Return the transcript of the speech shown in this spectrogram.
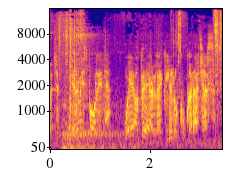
Got enemy spotted. Way out there, like little cucarachas.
